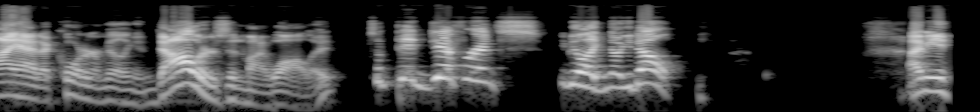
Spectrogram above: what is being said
I had a quarter million dollars in my wallet, it's a big difference. You'd be like, no, you don't. I mean,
